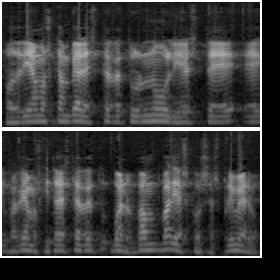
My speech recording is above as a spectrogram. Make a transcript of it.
podríamos cambiar este return null y este, eh, podríamos quitar este return, bueno, van varias cosas. Primero,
